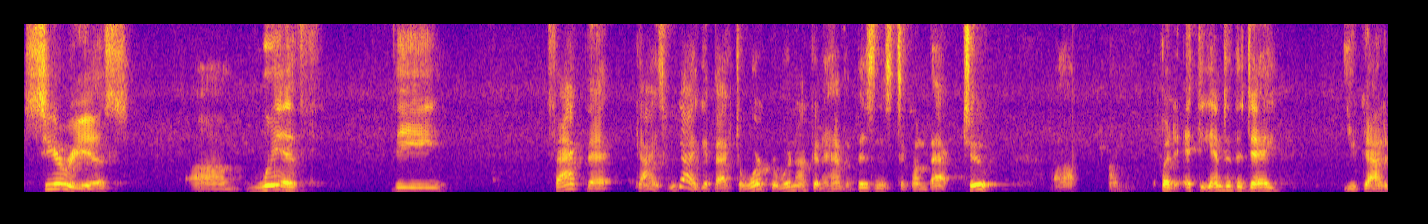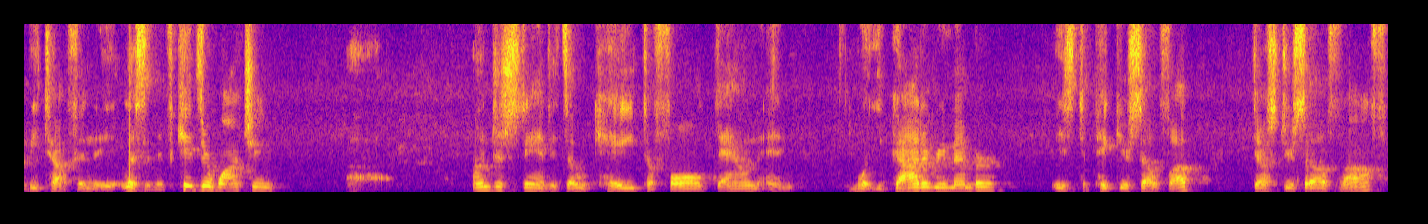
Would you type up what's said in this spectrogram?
serious um, with the fact that guys, we got to get back to work, or we're not going to have a business to come back to. Uh, um, but at the end of the day, you got to be tough. And uh, listen, if kids are watching, understand it's okay to fall down. And what you got to remember is to pick yourself up, dust yourself off,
